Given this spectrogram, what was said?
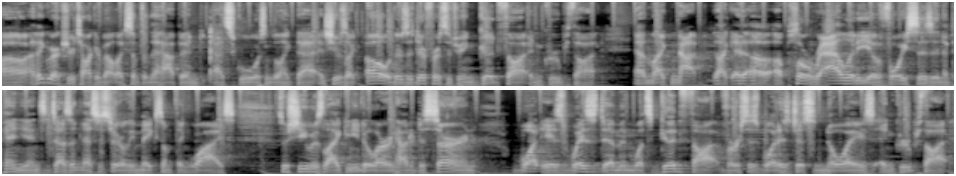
Uh, I think we are actually talking about like something that happened at school or something like that, and she was like, "Oh, there's a difference between good thought and group thought, and like not like a, a plurality of voices and opinions doesn't necessarily make something wise." So she was like, "You need to learn how to discern." What is wisdom and what's good thought versus what is just noise and group thought?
